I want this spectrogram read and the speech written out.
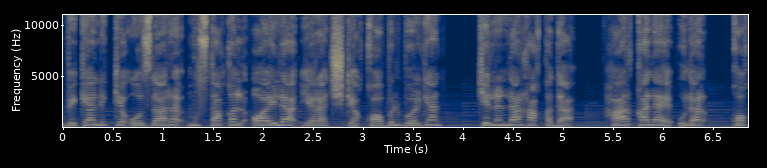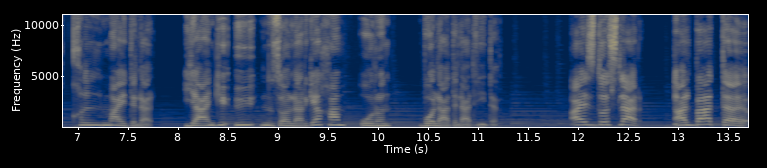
bekanlikka o'zlari mustaqil oila yaratishga qobil bo'lgan kelinlar haqida har qalay ular qoqilmaydilar. Yangi uy nizolarga ham o'rin bo'ladilar deydi. Aziz do'stlar albatta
